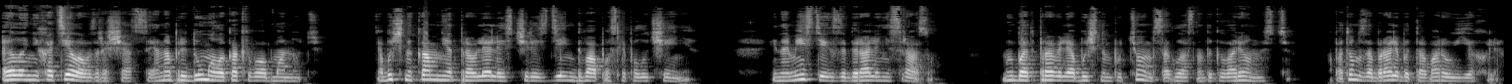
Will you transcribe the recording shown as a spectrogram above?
Элла не хотела возвращаться, и она придумала, как его обмануть. Обычно камни отправлялись через день-два после получения, и на месте их забирали не сразу. Мы бы отправили обычным путем, согласно договоренности, а потом забрали бы товар и уехали.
